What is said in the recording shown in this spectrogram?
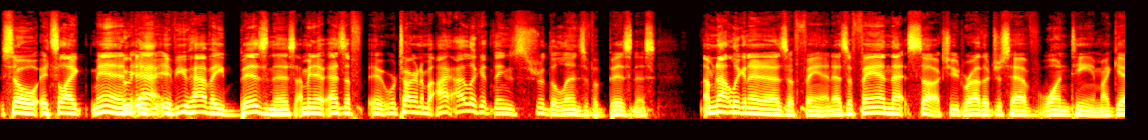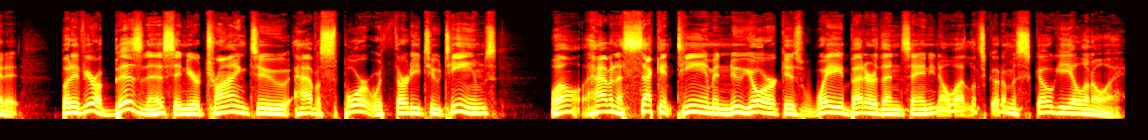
So it's like, man, if, if you have a business, I mean, as a we're talking about, I, I look at things through the lens of a business. I'm not looking at it as a fan. As a fan, that sucks. You'd rather just have one team. I get it. But if you're a business and you're trying to have a sport with 32 teams, well, having a second team in New York is way better than saying, you know what, let's go to Muskogee, Illinois,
